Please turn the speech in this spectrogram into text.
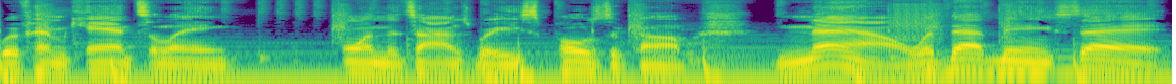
with him canceling on the times where he's supposed to come. Now, with that being said,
